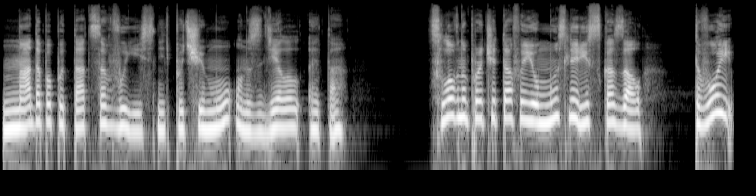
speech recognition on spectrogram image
Надо попытаться выяснить, почему он сделал это. Словно прочитав ее мысли, Рис сказал — Твой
